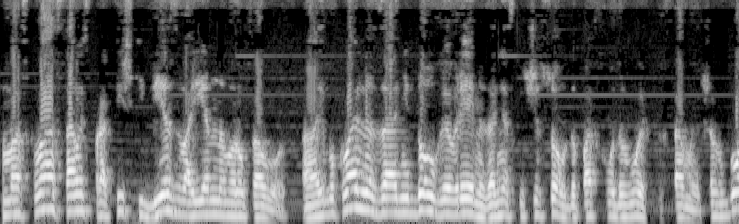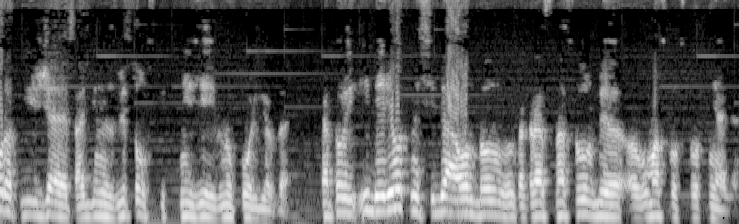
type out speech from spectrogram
Москва осталась практически без военного руководства. И буквально за недолгое время, за несколько часов до подхода войск Костомыша, в город въезжает один из литовских князей, внук Ольгерда, который и берет на себя, он был как раз на службе у московского князя,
